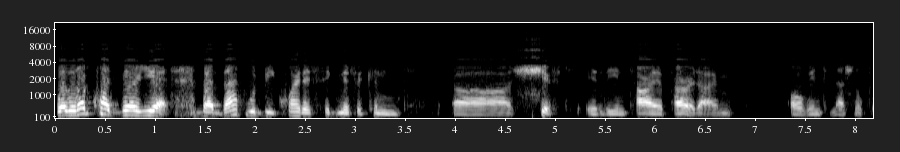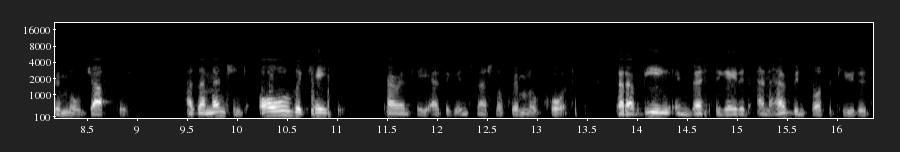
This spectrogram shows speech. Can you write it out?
Well, they're not quite there yet, but that would be quite a significant uh, shift in the entire paradigm of international criminal justice. As I mentioned, all the cases currently at the International Criminal Court that are being investigated and have been prosecuted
